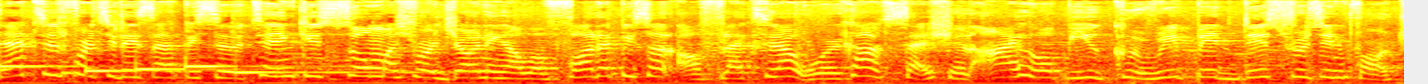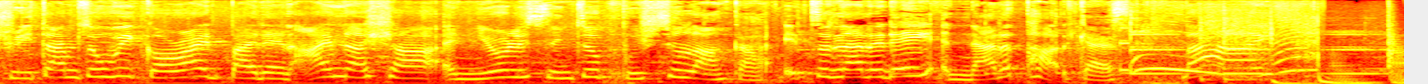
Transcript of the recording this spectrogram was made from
that's it for today's episode. Thank you so much for joining our fourth episode of Flex It Out workout session. I hope you could repeat this routine for three times a week, alright? By then, I'm Nasha, and you're listening to Push to Lanka. It's another day, another podcast. Bye.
